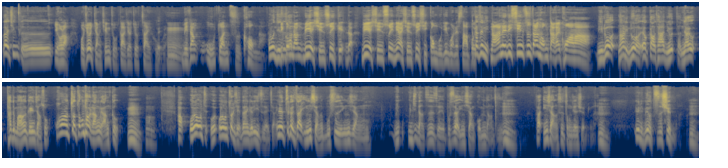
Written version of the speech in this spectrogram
赖清德有了，我觉得讲清楚，大家就在乎了。嗯，每当无端指控啦，问题是你讲人，你的薪水给，那你的薪水，你的薪水是公务人员的三倍，但是你拿呢？你薪资单红打开看嘛。你如果，然后你如果要告他，你就人家又他就马上跟你讲说，哇，这总统两两个。嗯，好，我用我我用最简单一个例子来讲，因为这个在影响的不是影响民民进党支持者，也不是在影响国民党支持者，嗯它影响的是中间选民啊。嗯因为你没有资讯嘛。嗯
